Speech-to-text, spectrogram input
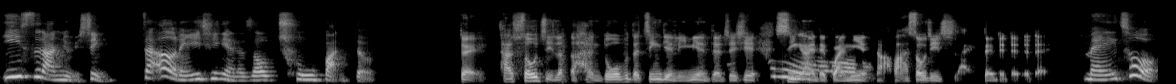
伊斯兰女性在二零一七年的时候出版的。对他收集了很多的经典里面的这些性爱的观念，然后把它收集起来。对对对对对，没错。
